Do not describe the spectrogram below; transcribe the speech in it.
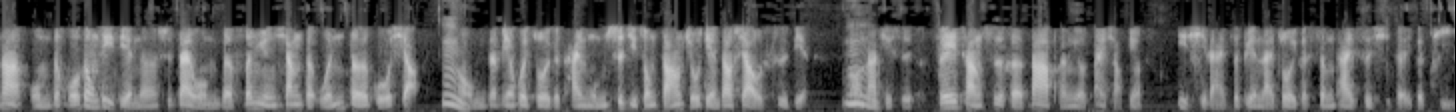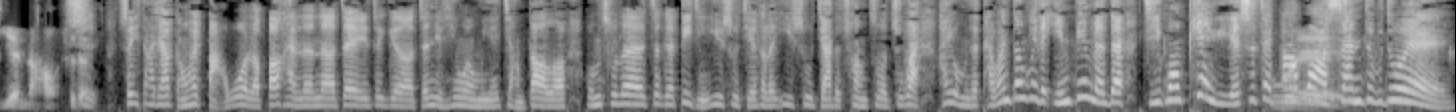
那我们的活动地点呢，是在我们的芬园乡的文德国小，嗯，哦，我们这边会做一个开幕，我们市集从早上九点到下午四点，哦，那其实非常适合大朋友带小朋友。一起来这边来做一个生态市集的一个体验，然后是的，是，所以大家赶快把握了。包含了呢，在这个整点新闻我们也讲到了，我们除了这个地景艺术结合了艺术家的创作之外，还有我们的台湾灯会的迎宾们的极光片语也是在八卦山，对，对不对？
